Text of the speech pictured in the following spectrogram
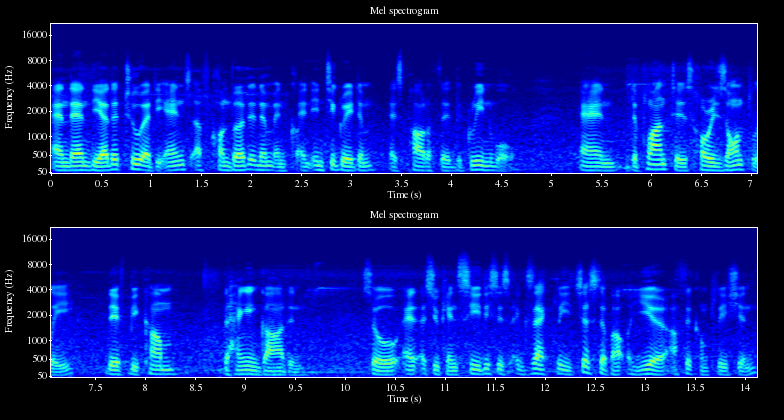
And then the other two at the ends, I've converted them and, and integrated them as part of the, the green wall. And the planters horizontally, they've become the hanging garden. So as you can see, this is exactly just about a year after completion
